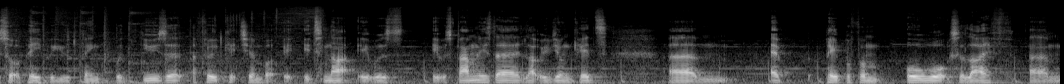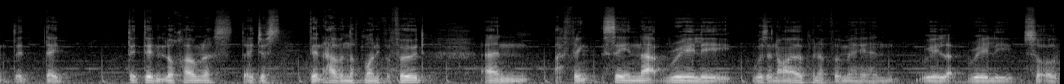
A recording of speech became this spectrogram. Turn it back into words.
sort of people you'd think would use a, a food kitchen, but it, it's not. It was it was families there, like with young kids, um, people from all walks of life. Um, they, they they didn't look homeless. They just didn't have enough money for food, and I think seeing that really was an eye opener for me, and really really sort of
